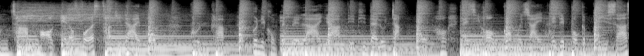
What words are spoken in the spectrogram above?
sometime or again or first time ที่ได้พบ คุณครับ ก็นี่คงเป็นเวลายามดีที่ได้รู้จักเปิดห้องในสีห้องของหัวใจให้ได้พบกับ Jesus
